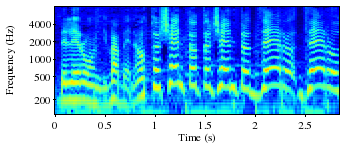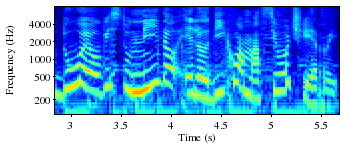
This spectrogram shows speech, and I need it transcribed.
delle rondi, va bene, 800 800 002 ho visto un nido e lo dico a Massimo Cirri. Cherry.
